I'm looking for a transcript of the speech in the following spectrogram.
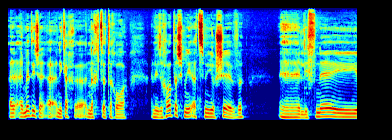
האמת היא שאני אקח נח קצת אחורה. אני זוכר את עצמי, עצמי יושב אה, לפני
